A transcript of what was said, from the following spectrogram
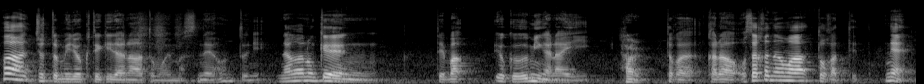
はちょっと魅力的だなと思いますね本当に。長野県って、ま、よく海がないはい。とかからお魚はとかってね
